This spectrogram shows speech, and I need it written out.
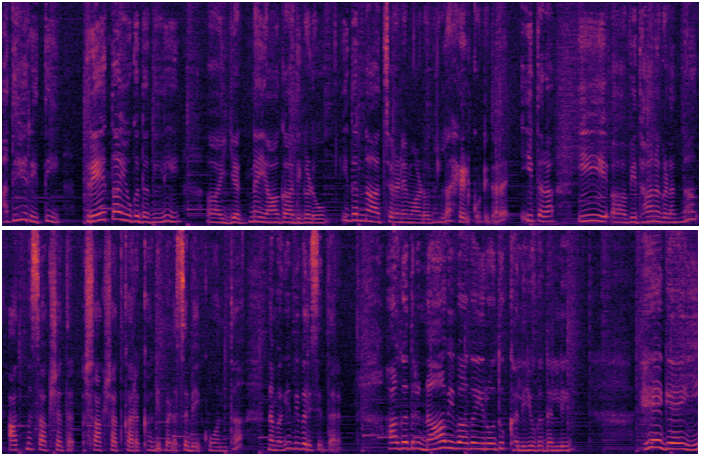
ಅದೇ ರೀತಿ ತ್ರೇತಾಯುಗದಲ್ಲಿ ಯಜ್ಞ ಯಾಗಾದಿಗಳು ಇದನ್ನು ಆಚರಣೆ ಮಾಡೋದೆಲ್ಲ ಹೇಳ್ಕೊಟ್ಟಿದ್ದಾರೆ. ಈ ಥರ ಈ ವಿಧಾನಗಳನ್ನು ಆತ್ಮ ಸಾಕ್ಷಾತ್ ಸಾಕ್ಷಾತ್ಕಾರಕ್ಕಾಗಿ ಬಳಸಬೇಕು ಅಂತ ನಮಗೆ ವಿವರಿಸಿದ್ದಾರೆ. ಹಾಗಾದರೆ ನಾವಿವಾಗ ಇರೋದು ಕಲಿಯುಗದಲ್ಲಿ. ಹೇಗೆ ಈ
